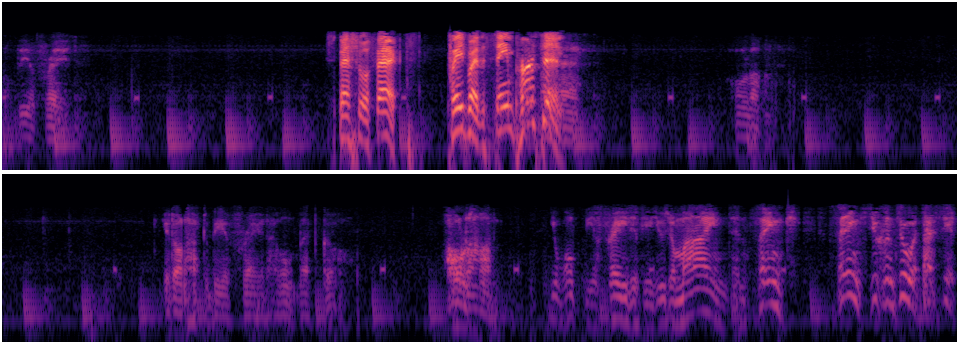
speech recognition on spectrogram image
Don't be afraid. Special effects played by the same person. Hold on. You don't have to be afraid. I won't let go. Hold on. You won't be afraid if you use your mind and think. Think. You can do it. That's it.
